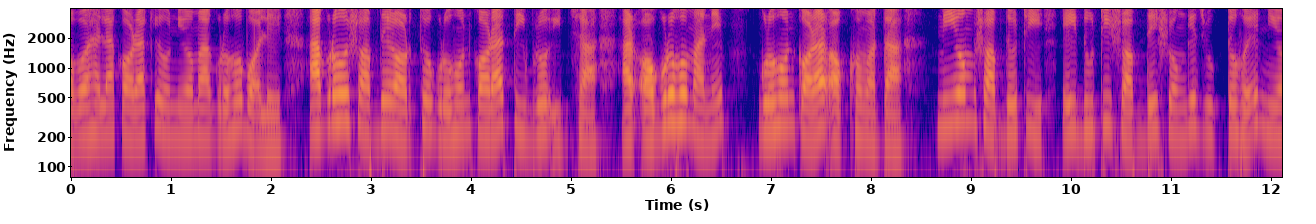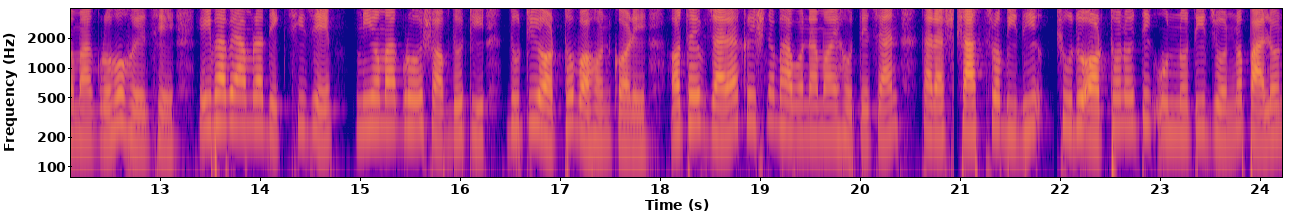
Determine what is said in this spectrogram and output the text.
অবহেলা করাকেও নিয়মাগ্রহ বলে। আগ্রহ শব্দের অর্থ গ্রহণ করার তীব্র ইচ্ছা, আর অগ্রহ মানে গ্রহণ করার অক্ষমতা। নিয়ম শব্দটি এই দুটি শব্দের সঙ্গে যুক্ত হয়ে নিয়মাগ্রহ হয়েছে। এইভাবে আমরা দেখছি যে নিয়মাগ্রহ শব্দটি দুটি অর্থ বহন করে। অতএব যারা কৃষ্ণ ভাবনাময় হতে চান, তারা শাস্ত্রবিধি শুধু অর্থনৈতিক উন্নতির জন্য পালন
